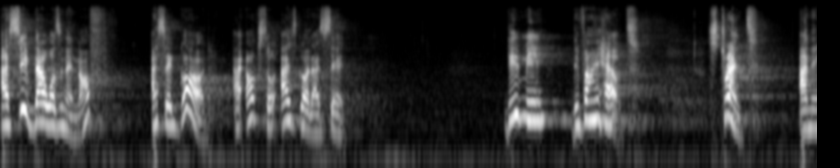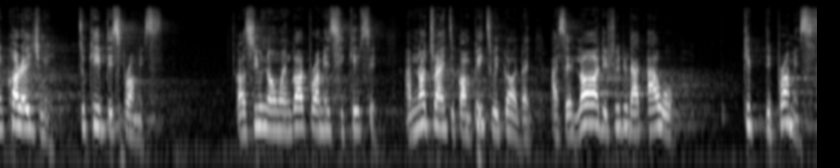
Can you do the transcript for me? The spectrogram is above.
As if that wasn't enough, I said, God, I also asked God, I said, give me divine health, strength, and encourage me to keep this promise. Because you know, when God promised, He keeps it. I'm not trying to compete with God, but I said, Lord, if you do that, I will keep the promise.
